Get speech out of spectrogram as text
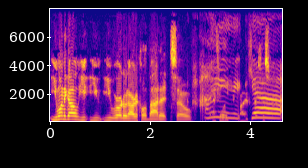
you want to go? You, you you wrote an article about it, so I like I person- yeah,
